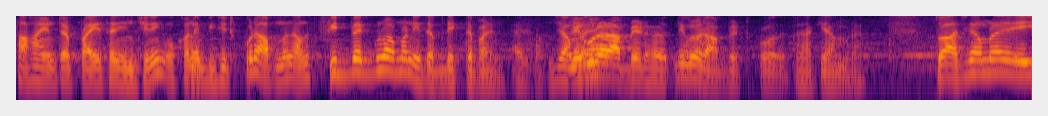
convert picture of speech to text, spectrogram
সাহা এন্টারপ্রাইজ অ্যান্ড ইঞ্জিনিয়ারিং ওখানে ভিজিট করে আপনার আমাদের ফিডব্যাকগুলো আপনারা নিতে দেখতে পারেন। রেগুলার আপডেট হয়। রেগুলার আপডেট করে থাকি আমরা। তো আজকে আমরা এই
